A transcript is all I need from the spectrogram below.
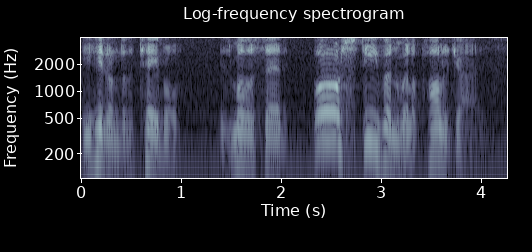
He hid under the table. His mother said, Oh, Stephen will apologize.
